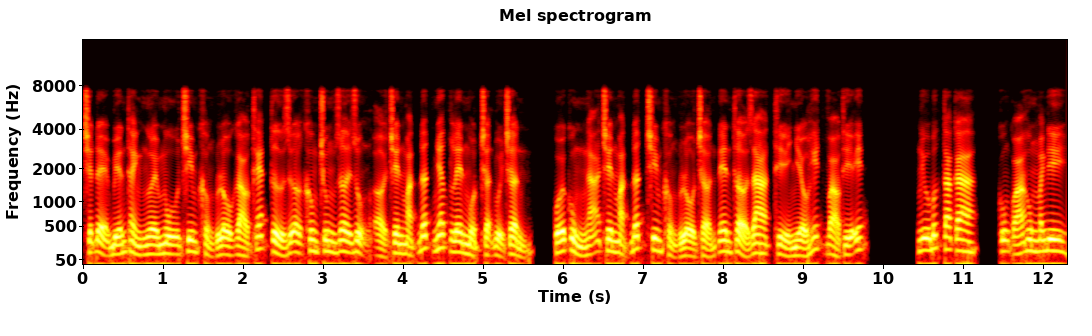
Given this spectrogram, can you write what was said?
Chết để biến thành người mù chim khổng lồ gào thét từ giữa không trung rơi rụng ở trên mặt đất nhấc lên một trận bụi trần, cuối cùng ngã trên mặt đất chim khổng lồ trở nên thở ra thì nhiều hít vào thì ít. Như bức ta ca, cũng quá hung manh đi.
